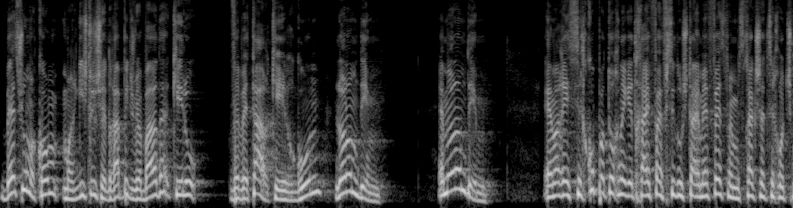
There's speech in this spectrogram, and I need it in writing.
באיזשהו מקום מרגיש לי שדראפיץ' וברדה, כאילו, וביתר כארגון, לא לומדים. הם לא לומדים. הם הרי שיחקו פתוח נגד חיפה, הפסידו 2-0 במשחק שצריך להיות 8-0.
